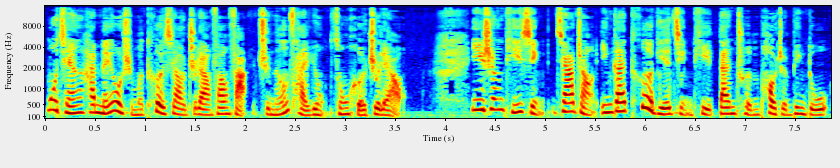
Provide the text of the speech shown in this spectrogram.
目前还没有什么特效治疗方法，只能采用综合治疗。医生提醒家长应该特别警惕单纯疱疹病毒，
